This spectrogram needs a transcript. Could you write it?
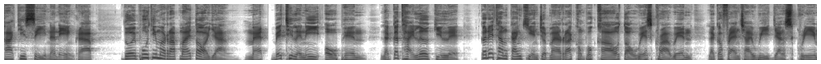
ภาคที่ 4 นั่นเองครับ โดยผู้ที่มารับไม้ต่ออย่างแมตต์เบตติเนลลีโอลพินและก็ไทเลอร์กิลเลตต์ก็ได้ทำการเขียนจดหมายรักของพวกเขาต่อเวสคราเวนและก็แฟรนไชส์หวีดอย่าง Scream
